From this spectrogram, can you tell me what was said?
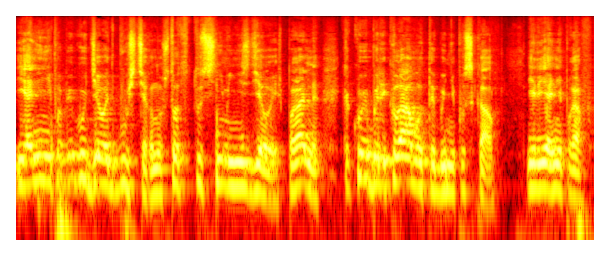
и они не побегут делать бустер, ну что ты тут с ними не сделаешь, правильно? Какую бы рекламу ты бы не пускал? Или я не прав?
